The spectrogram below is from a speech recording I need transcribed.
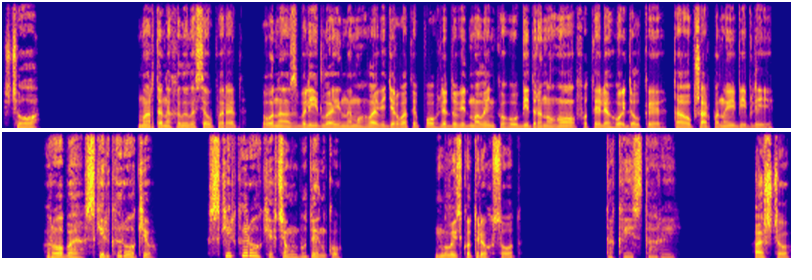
Що? Марта нахилилася вперед. Вона зблідла і не могла відірвати погляду від маленького обідраного фотеля гойдалки та обшарпаної біблії. Робе, скільки років? Скільки років цьому будинку? Близько трьохсот. Такий старий. А що?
